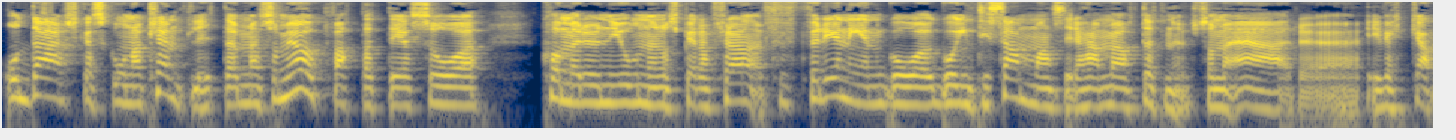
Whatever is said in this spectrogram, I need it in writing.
Och där ska skon ha klämt lite, men som jag har uppfattat det så kommer Unionen och Spelarföreningen gå, gå in tillsammans i det här mötet nu som är eh, i veckan.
